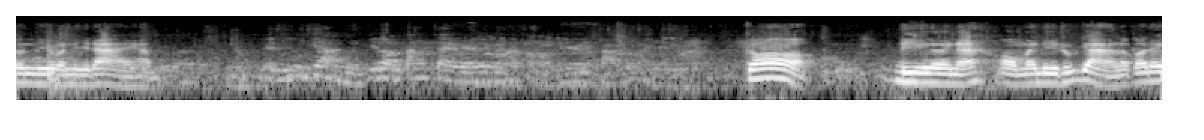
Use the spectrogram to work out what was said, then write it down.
จนมีวันนี้ได้ครับ เป็นทุกอย่างเหมือนที่เราตั้งใจไว้เลยไหมครับสำหรับที่ครับก็ดีเลยนะ ออกมาดีทุกอย่างแล้วก็ได้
